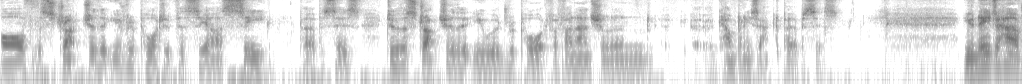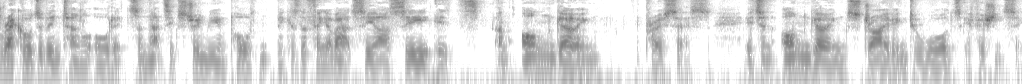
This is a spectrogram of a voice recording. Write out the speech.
of the structure that you've reported for CRC purposes to the structure that you would report for Financial and uh, Companies Act purposes. You need to have records of internal audits, and that's extremely important because the thing about CRC, it's an ongoing process. It's an ongoing striving towards efficiency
